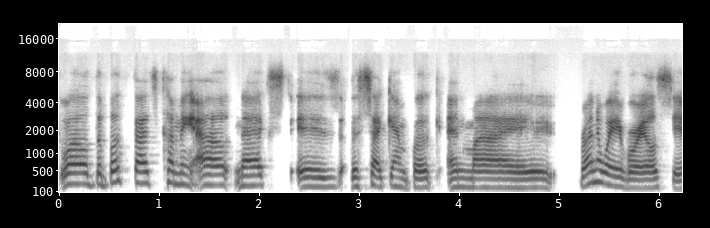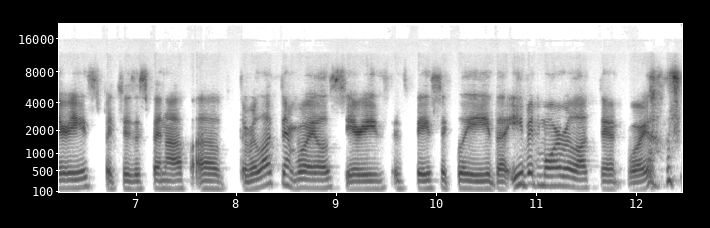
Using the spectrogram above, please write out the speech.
Well, the book that's coming out next is the second book in my Runaway Royals series, which is a spinoff of the Reluctant Royals series. It's basically the even more reluctant Royals.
